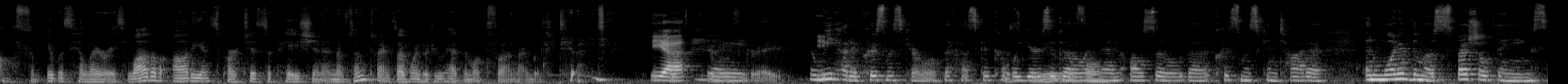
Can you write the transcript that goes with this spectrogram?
awesome. It was hilarious. A lot of audience participation, and sometimes I wondered who had the most fun. I really did. Yeah. It was Right. great. And we had a Christmas Carol at the Husk a couple That's years ago, and then also the Christmas cantata. And one of the most special things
